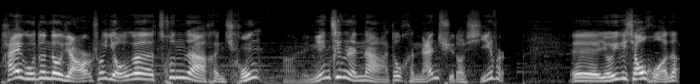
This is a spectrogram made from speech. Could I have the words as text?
排骨炖豆角，说有个村子很穷啊，这年轻人呐都很难娶到媳妇儿。呃，有一个小伙子，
